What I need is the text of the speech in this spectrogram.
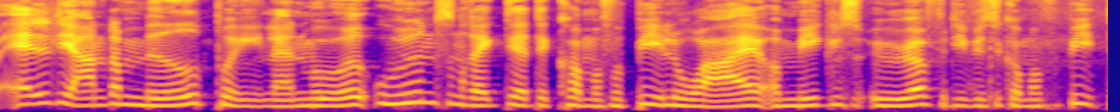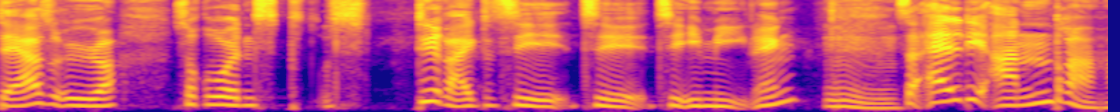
alle de andre med på en eller anden måde, uden sådan rigtigt, at det kommer forbi Loai og Mikkels ører, fordi hvis det kommer forbi deres ører, så rører den direkte til, til, til Emil, ikke? Mm. Så alle de andre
